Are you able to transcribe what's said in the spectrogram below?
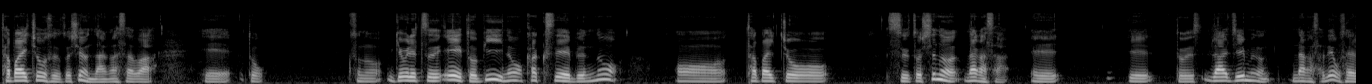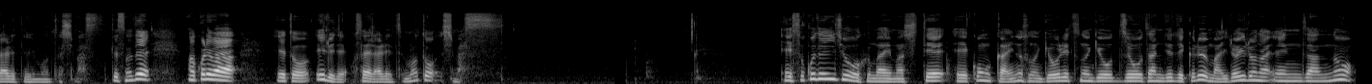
多倍長数としての長さは、えー、とその行列 A と B の各成分の多倍長数としての長さ、えーえー、とラージ M の長さで抑えられているものとします。ですので、まあ、これは、えー、と L で抑えられているものとします。えそこで以上を踏まえまして、え今回のその行列の乗算に出てくるいろいろな演算の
